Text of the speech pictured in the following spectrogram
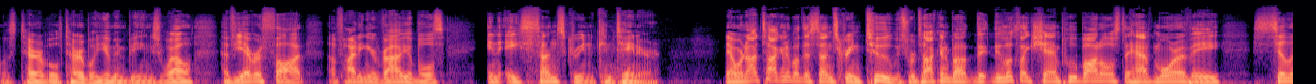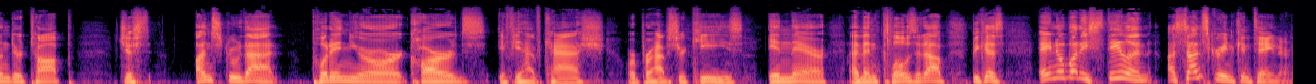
those terrible, terrible human beings. Well, have you ever thought of hiding your valuables in a sunscreen container? Now we're not talking about the sunscreen tubes. We're talking about they, they look like shampoo bottles. They have more of a cylinder top. Just unscrew that. Put in your cards if you have cash or perhaps your keys in there, and then close it up because ain't nobody stealing a sunscreen container.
